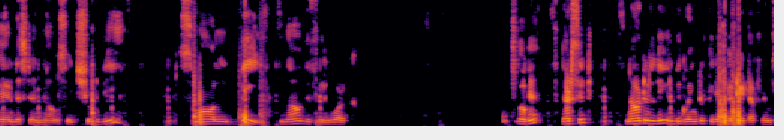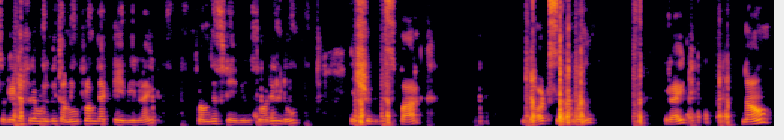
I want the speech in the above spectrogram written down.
I understand now. So it should be small b. Now this will work. Okay that's it. Now it will do will be going to create the data frame. So data frame will be coming from that table right? From this table. So what will do it should be spark dot sql right? Now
